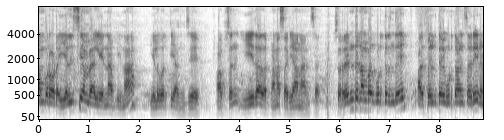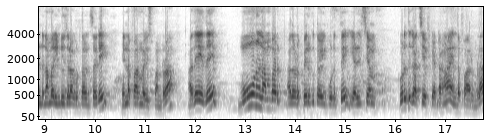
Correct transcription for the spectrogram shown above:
நம்பரோட எல்சிஎம் வேல்யூ என்ன அப்படின்னா எழுபத்தி அஞ்சு ஆப்ஷன் ஏ தான் அதற்கான சரியான ஆன்சர் ஸோ ரெண்டு நம்பர் கொடுத்துருந்து அது பெருக்கு தேவை கொடுத்தாலும் சரி ரெண்டு நம்பர் இண்டிவிஜுவலாக கொடுத்தாலும் சரி என்ன ஃபார்முலா யூஸ் பண்ணுறோம் அதே இது மூணு நம்பர் அதோட பெருக்கு தொகையும் கொடுத்து எல்சிஎம் கொடுத்து ஹச்சிஎஃப் கேட்டாங்கன்னா இந்த ஃபார்முலா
